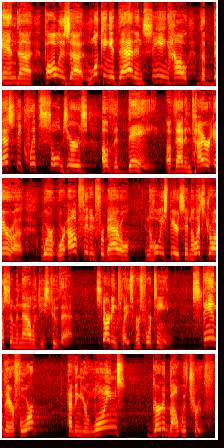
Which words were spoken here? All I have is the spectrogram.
And uh, Paul is uh, looking at that and seeing how the best equipped soldiers of the day, of that entire era, were, were outfitted for battle. And the Holy Spirit said, Now let's draw some analogies to that. Starting place, verse 14. Stand therefore, having your loins girt about with truth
